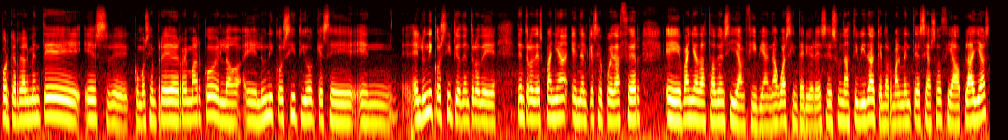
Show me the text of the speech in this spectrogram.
porque realmente es, eh, como siempre remarco, el, único sitio que se, el único sitio dentro de, dentro de España en el que se puede hacer eh, baño adaptado en silla anfibia, en aguas interiores. Es una actividad que normalmente se asocia a playas,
